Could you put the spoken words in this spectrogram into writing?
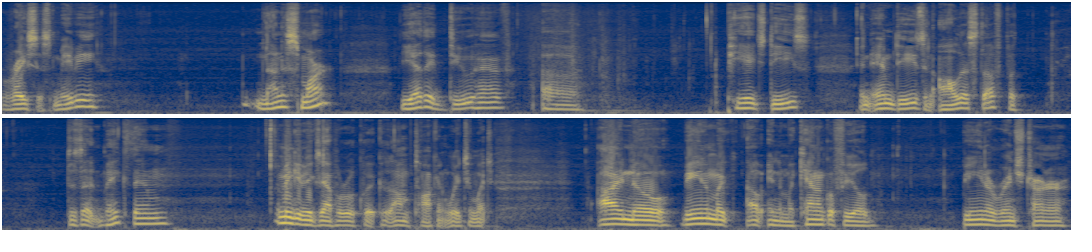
racist, maybe not as smart. Yeah, they do have uh, PhDs and MDs and all this stuff, but does that make them? Let me give you an example real quick because I'm talking way too much. I know being in, out in the mechanical field, being a wrench turner,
